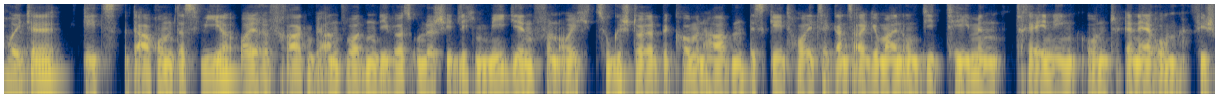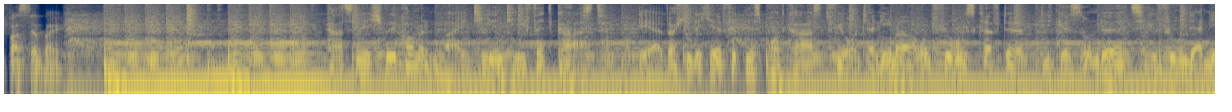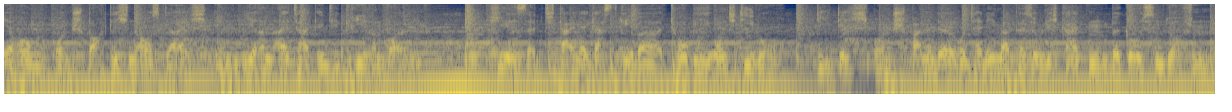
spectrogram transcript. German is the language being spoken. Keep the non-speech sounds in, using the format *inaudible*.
Heute geht es darum, dass wir eure Fragen beantworten, die wir aus unterschiedlichen Medien von euch zugesteuert bekommen haben. Es geht heute ganz allgemein um die Themen Training und Ernährung. Viel Spaß dabei. Herzlich willkommen bei TNT Fitcast, der wöchentliche Fitness-Podcast für Unternehmer und Führungskräfte, die gesunde, zielführende Ernährung und sportlichen Ausgleich in ihren Alltag integrieren wollen. Hier sind deine Gastgeber Tobi und Timo, die dich und spannende Unternehmerpersönlichkeiten begrüßen dürfen.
